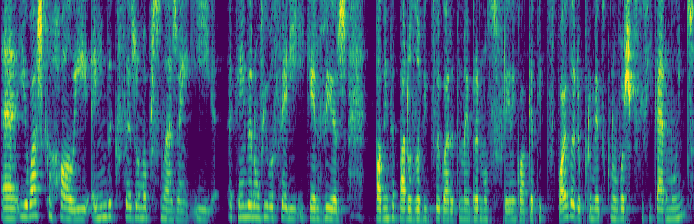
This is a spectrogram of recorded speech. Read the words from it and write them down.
Uh, eu acho que a Holly, ainda que seja uma personagem e a quem ainda não viu a série e quer ver, podem tapar os ouvidos agora também para não sofrerem qualquer tipo de spoiler. Eu prometo que não vou especificar muito,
